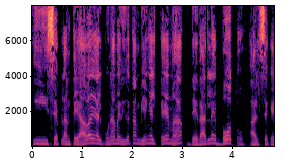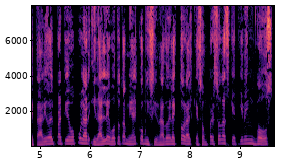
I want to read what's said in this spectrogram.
y se planteaba en alguna medida también el tema de darle voto al secretario del Partido Popular y darle voto también al comisionado electoral, que son personas que tienen voz,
